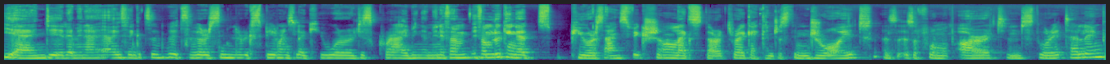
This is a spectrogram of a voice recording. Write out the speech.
Yeah, indeed. I mean, I, I think it's a it's a very similar experience, like you were describing. I mean, if I'm if I'm looking at pure science fiction like Star Trek, I can just enjoy it as as a form of art and storytelling.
